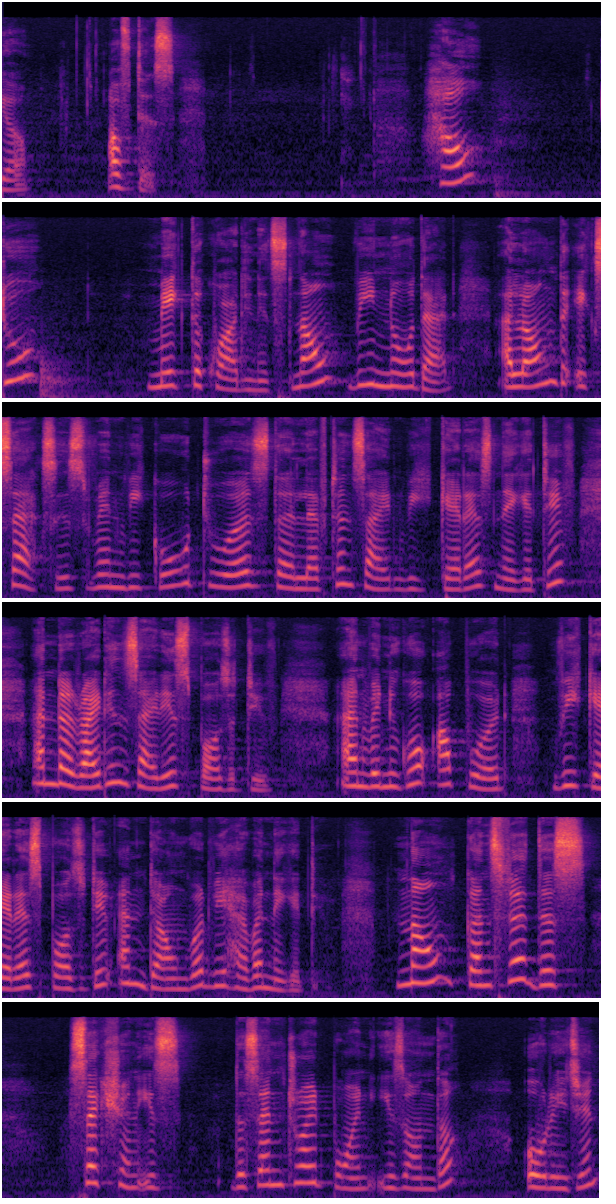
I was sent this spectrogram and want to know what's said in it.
here of this how to make the coordinates. Now we know that along the x-axis when we go towards the left hand side we get as negative and the right hand side is positive and when you go upward we get as positive and downward we have a negative. Now consider this section is the centroid point is on the origin.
